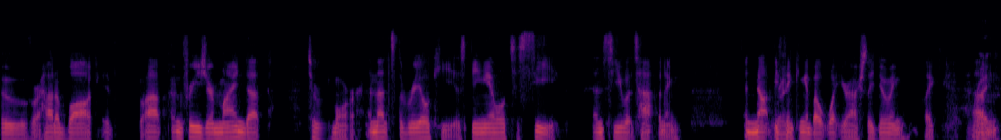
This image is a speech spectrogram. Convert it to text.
move or how to block it up and freeze your mind up to more. And that's the real key is being able to see and see what's happening and not be right. thinking about what you're actually doing. Like, right. Um,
